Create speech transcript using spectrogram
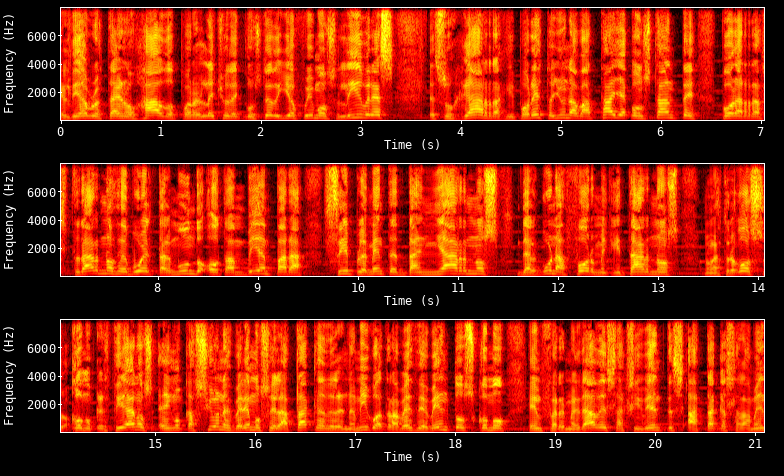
El diablo está enojado por el hecho de que usted y yo fuimos libres de sus garras y por esto hay una batalla constante por arrastrarnos de vuelta al mundo o también para simplemente dañarnos de alguna forma y quitarnos nuestro gozo. Como cristianos en ocasiones veremos el ataque del enemigo a través de eventos como enfermedades, accidentes, ataques a la mente,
